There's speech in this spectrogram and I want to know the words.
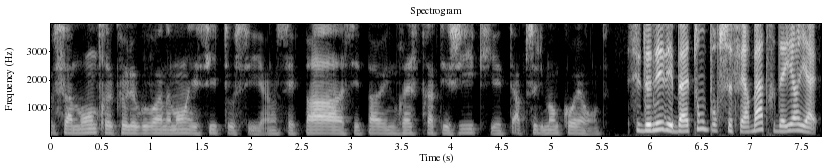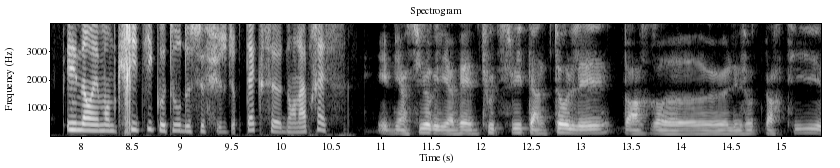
ça montre que le gouvernement hésite aussi. Hein. C'est pas, c'est pas une vraie stratégie qui est absolument cohérente. C'est donner des bâtons pour se faire battre. D'ailleurs, il y a énormément de critiques autour de ce futur texte dans la presse. Et bien sûr, il y avait tout de suite un tollé par euh, les autres partis.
